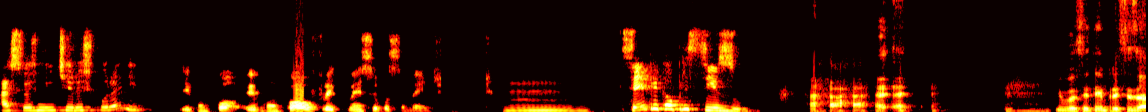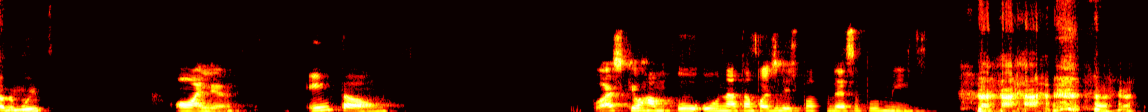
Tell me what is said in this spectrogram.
as suas mentiras por aí. E com qual, e com qual frequência você mente? Hum. Sempre que eu preciso. e você tem precisado muito? Olha, então. Acho que o, o, o Natan pode responder essa por mim.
